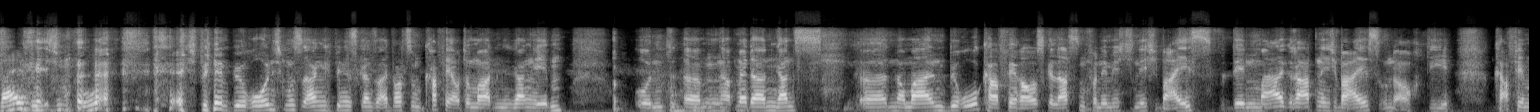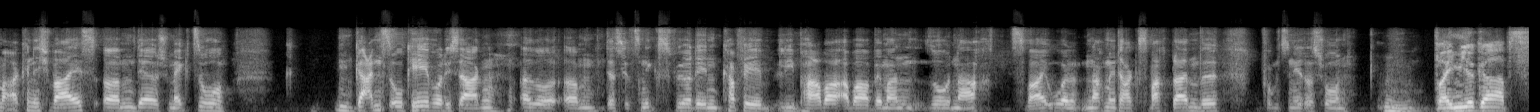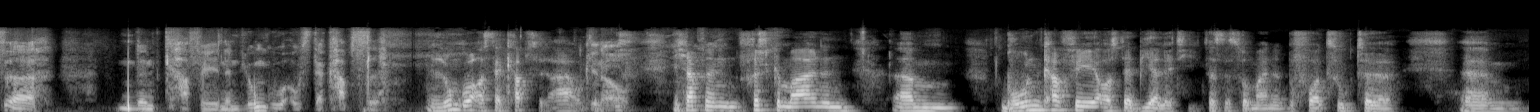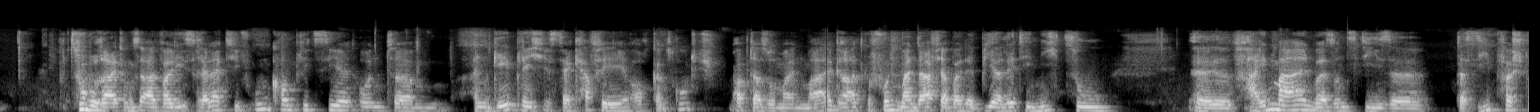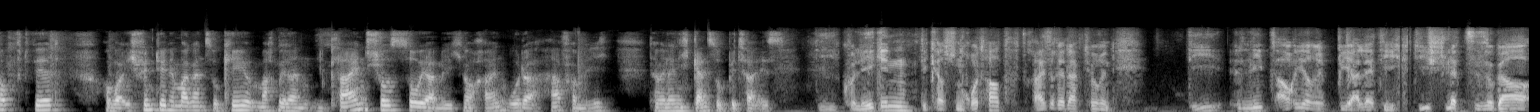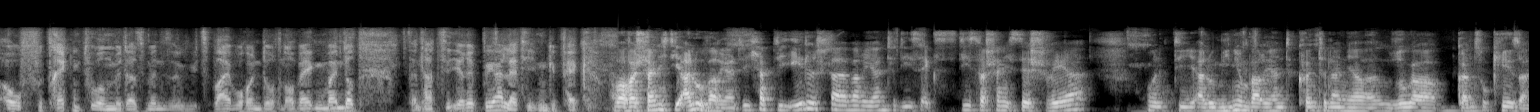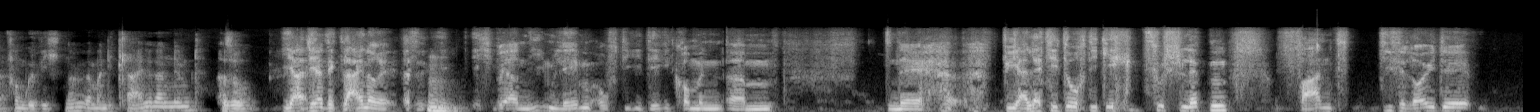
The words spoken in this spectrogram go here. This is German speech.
Weil ich, ich, bin im Büro und ich muss sagen, ich bin jetzt ganz einfach zum Kaffeeautomaten gegangen eben und ähm, habe mir da einen ganz äh, normalen Bürokaffee rausgelassen, von dem ich nicht weiß, den Mahlgrad nicht weiß und auch die Kaffeemarke nicht weiß. Ähm, der schmeckt so ganz okay, würde ich sagen. Also ähm, das ist jetzt nichts für den Kaffeeliebhaber, aber wenn man so nach zwei Uhr nachmittags wach bleiben will, funktioniert das schon. Mhm. Bei mir gab es äh, einen Kaffee, einen Lungo aus der Kapsel. Lungo aus der Kapsel, ah, okay. Genau. Ich, ich habe einen frisch gemahlenen ähm, Bohnenkaffee aus der Bialetti. Das ist so meine bevorzugte ähm, Zubereitungsart, weil die ist relativ unkompliziert und ähm, angeblich ist der Kaffee auch ganz gut. Ich habe da so meinen Mahlgrad gefunden. Man darf ja bei der Bialetti nicht zu äh, fein mahlen, weil sonst diese, das Sieb verstopft wird. Aber ich finde den immer ganz okay und mache mir dann einen kleinen Schuss Sojamilch noch rein oder Hafermilch, damit er nicht ganz so bitter ist. Die Kollegin, die Kirsten Rothardt, Reiseredakteurin, die liebt auch ihre Bialetti. Die schleppt sie sogar auf Trekkentouren mit. Also wenn sie irgendwie zwei Wochen durch Norwegen wandert, dann hat sie ihre Bialetti im Gepäck. Aber wahrscheinlich die Alu-Variante. Ich habe die Edelstahl-Variante, die ist, die ist wahrscheinlich sehr schwer. Und die Aluminium-Variante könnte dann ja sogar ganz okay sein vom Gewicht, ne? wenn man die kleine dann nimmt. Also ja, die hat eine kleinere. Also hm. ich, ich wäre nie im Leben auf die Idee gekommen, ähm, eine Bialetti durch die Gegend zu schleppen, fand diese Leute,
